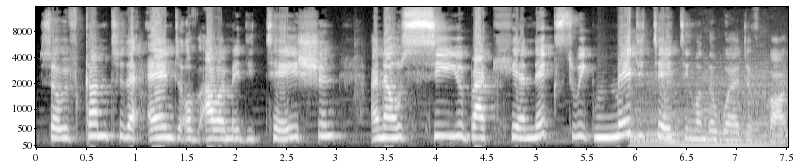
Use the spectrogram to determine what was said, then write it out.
So we've come to the end of our meditation, and I'll see you back here next week meditating on the Word of God.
